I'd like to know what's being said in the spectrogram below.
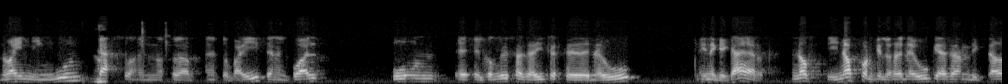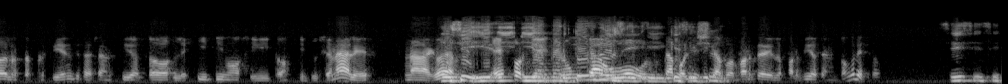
No hay ningún caso en nuestro, nuestro país en el cual un, eh, el Congreso haya dicho este DNU tiene que caer. No, y no es porque los DNU que hayan dictado nuestros presidentes hayan sido todos legítimos y constitucionales, nada que ver. es porque nunca hubo una política por parte de los partidos en el Congreso. Sí, sí, sí.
